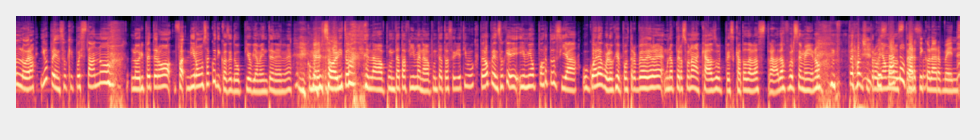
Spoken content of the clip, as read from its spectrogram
Allora, io penso che quest'anno lo ripeterò, fa- dirò un sacco di cose doppie ovviamente, nel, come al solito, nella puntata film e nella puntata serie tv, però penso che il mio apporto sia uguale a quello che potrebbe avere una persona a caso pescata dalla strada, forse meno, però ci proviamo Quest'anno lo stesso. particolarmente,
